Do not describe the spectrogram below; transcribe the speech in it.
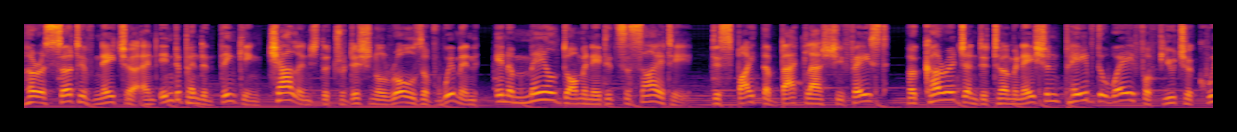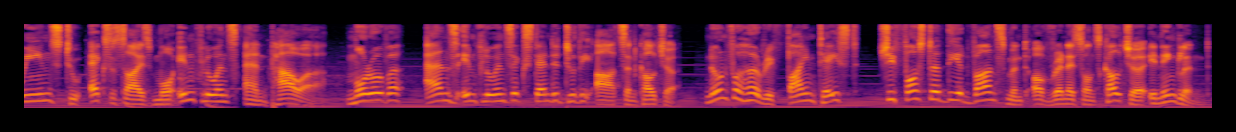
her assertive nature and independent thinking challenged the traditional roles of women in a male dominated society. Despite the backlash she faced, her courage and determination paved the way for future queens to exercise more influence and power. Moreover, Anne's influence extended to the arts and culture. Known for her refined taste, she fostered the advancement of Renaissance culture in England.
